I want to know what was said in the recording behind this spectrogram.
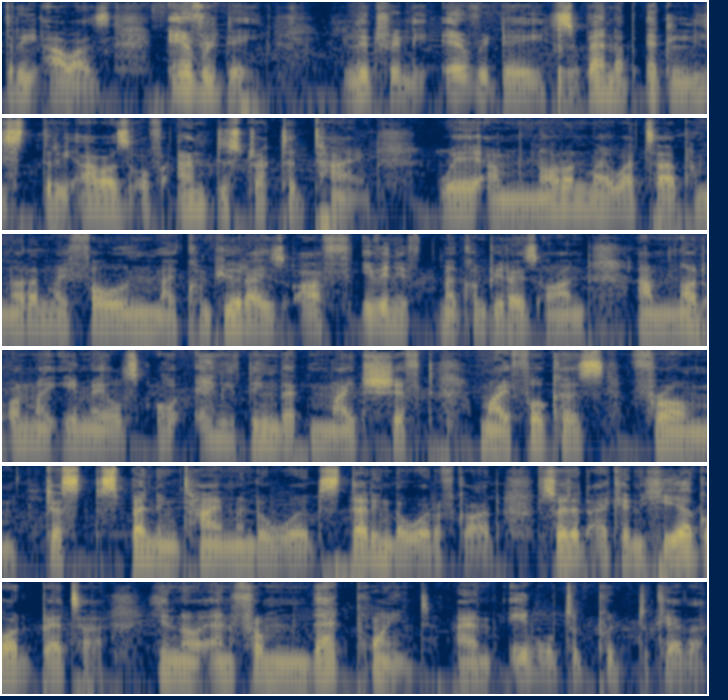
three hours every day. Literally every day spend up at least three hours of undistracted time where I'm not on my WhatsApp, I'm not on my phone, my computer is off. Even if my computer is on, I'm not on my emails or anything that might shift my focus from just spending time in the Word, studying the Word of God, so that I can hear God better, you know. And from that point, I'm able to put together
